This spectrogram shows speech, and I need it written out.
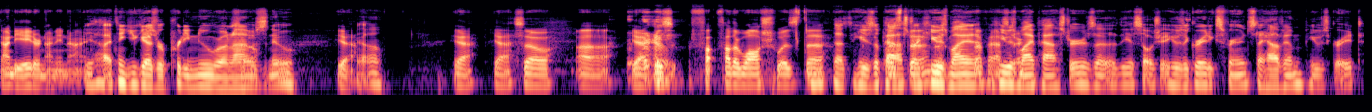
98 or 99. yeah, I think you guys were pretty new when I was new. Yeah. Yeah. Yeah. Yeah. So, uh, yeah, because F- Father Walsh was the. That, he was the Was pastor. the- he was my the he was pastor. my pastor as a, the associate. He was a great experience to have him. He was great.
